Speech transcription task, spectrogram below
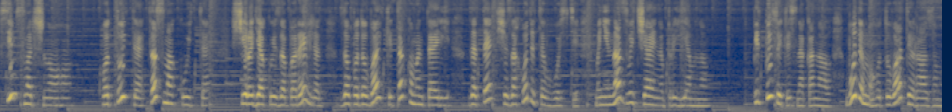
Всім смачного! Готуйте та смакуйте! Щиро дякую за перегляд, за вподобайки та коментарі, за те, що заходите в гості. Мені надзвичайно приємно. Підписуйтесь на канал, будемо готувати разом.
